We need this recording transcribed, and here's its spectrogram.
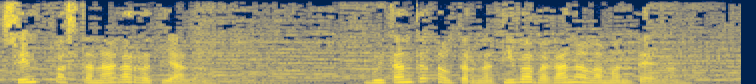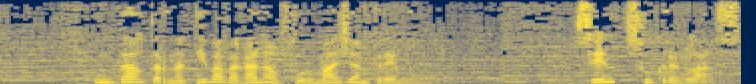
100 pastanaga ratllada. 80 alternativa vegana a la mantega. Un d'alternativa vegana al formatge en crema. 100 sucre glaç.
